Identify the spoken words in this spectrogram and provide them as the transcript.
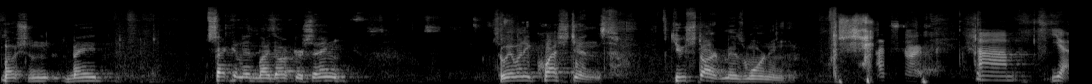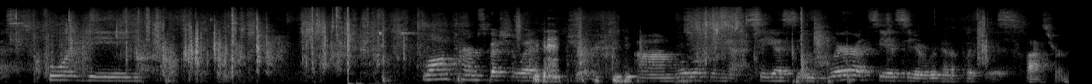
motion made, seconded by Dr. Singh. Do we have any questions? You start, Ms. Warning. I'd start. Um, yes, for the long-term special ed teacher, um, we're looking at CSE. Where at CSE are we gonna put this classroom?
